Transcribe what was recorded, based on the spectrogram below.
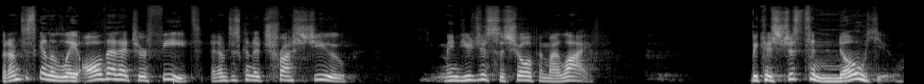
But I'm just going to lay all that at your feet and I'm just going to trust you. Man, you just to show up in my life. Because just to know you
